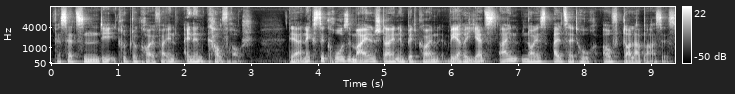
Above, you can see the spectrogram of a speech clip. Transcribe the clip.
versetzen die Kryptokäufer in einen Kaufrausch. Der nächste große Meilenstein im Bitcoin wäre jetzt ein neues Allzeithoch auf Dollarbasis.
